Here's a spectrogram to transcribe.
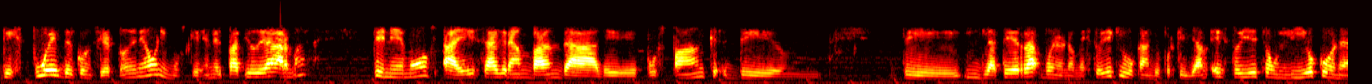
después del concierto de Neónimos, que es en el patio de armas, tenemos a esa gran banda de post-punk de de Inglaterra, bueno, no me estoy equivocando porque ya estoy hecha un lío con, eh,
